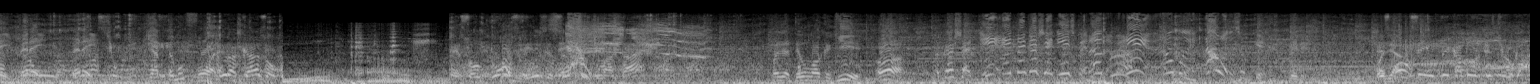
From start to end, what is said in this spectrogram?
peraí, peraí, peraí. Já estamos fora. Por acaso, pensou duas vezes antes de matar? Pois é, tem um lock aqui, ó. Agachadinho, ele tá agachadinho esperando Maria. Calma, calma, não sei o quê. Beleza. Expulsem o pecador deste lugar.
